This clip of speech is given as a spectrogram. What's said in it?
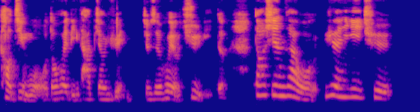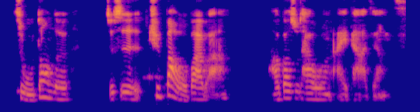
靠近我，我都会离他比较远，就是会有距离的。到现在，我愿意去主动的，就是去抱我爸爸，然后告诉他我很爱他，这样子。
